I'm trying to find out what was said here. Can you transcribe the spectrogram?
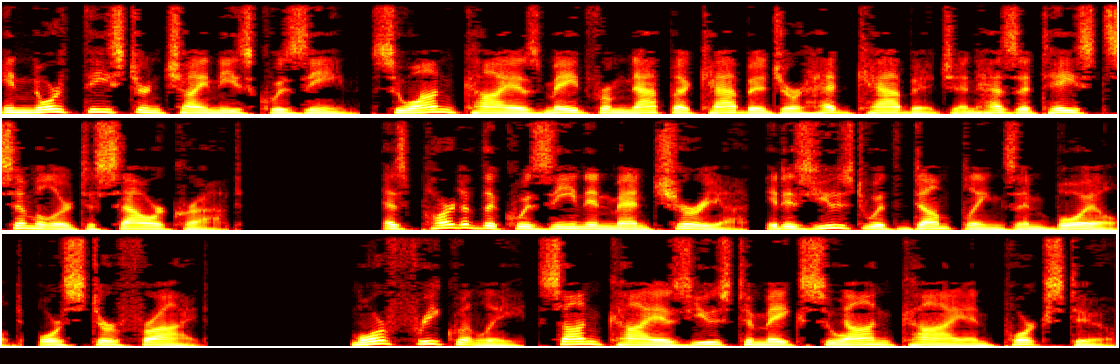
In northeastern Chinese cuisine, suan kai is made from napa cabbage or head cabbage and has a taste similar to sauerkraut. As part of the cuisine in Manchuria, it is used with dumplings and boiled, or stir-fried. More frequently, san kai is used to make suan kai and pork stew.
